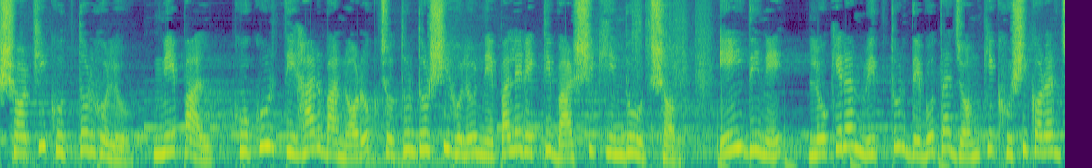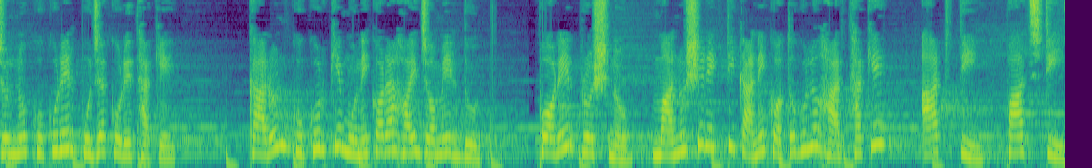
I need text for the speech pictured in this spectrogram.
সঠিক উত্তর হল, নেপাল। কুকুর তিহার বা নরক চতুর্দশী হল নেপালের একটি বার্ষিক হিন্দু উৎসব। এই দিনে লোকেরা মৃত্যুর দেবতা যমকে খুশি করার জন্য কুকুরের পূজা করে থাকে। কারণ কুকুরকে মনে করা হয় জমের দুধ। পরের প্রশ্ন, মানুষের একটি কানে কতগুলো হাড় থাকে? আটটি, পাঁচটি,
